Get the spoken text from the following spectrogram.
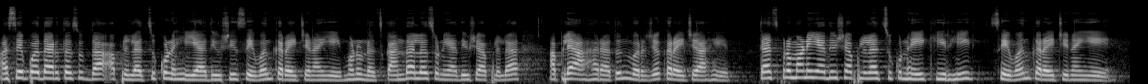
असे पदार्थसुद्धा आपल्याला चुकूनही या दिवशी सेवन करायचे नाही आहे म्हणूनच कांदा लसूण या दिवशी आपल्याला आपल्या आहारातून वर्ज्य करायचे आहेत. त्याचप्रमाणे या दिवशी आपल्याला चुकूनही खीर ही सेवन करायची नाही आहे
